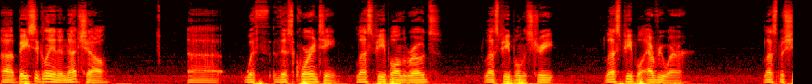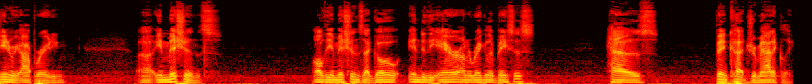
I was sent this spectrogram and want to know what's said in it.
Uh, basically, in a nutshell, uh, with this quarantine, less people on the roads, less people in the street, less people everywhere, less machinery operating, uh, emissions, all the emissions that go into the air on a regular basis has been cut dramatically.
